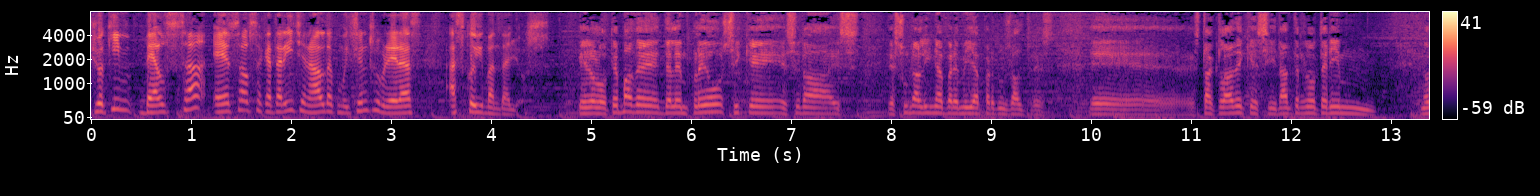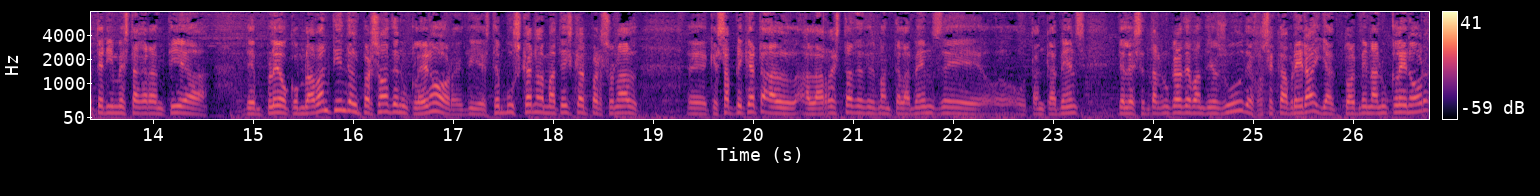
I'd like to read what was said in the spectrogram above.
Joaquim Belsa és el secretari general de Comissions Obreres Escó i Vandellós però el tema de, de l'empleo sí que és una, és, és una línia vermella per nosaltres. Eh, està clar que si nosaltres no tenim, no tenim aquesta garantia d'empleo, com la van tindre el personal de Nuclenor, és dir, estem buscant el mateix que el personal eh, que s'ha aplicat al, a la resta de desmantelaments de, o, o tancaments de les centrals nuclears de Vandelló, de José Cabrera i actualment a Nuclenor,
